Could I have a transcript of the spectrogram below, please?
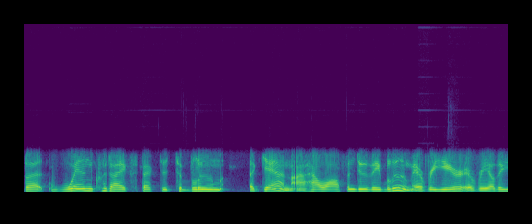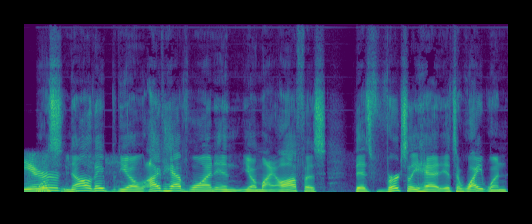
But when could I expect it to bloom again? Uh, how often do they bloom? Every year? Every other year? Well, no, they, you know, I've have one in, you know, my office that's virtually had, it's a white one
